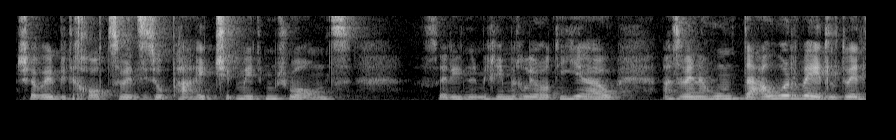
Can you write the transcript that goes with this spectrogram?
ist auch wie bei der Katze, wenn sie so peitscht mit dem Schwanz. Das erinnert mich immer an die auch. Also wenn ein Hund Dauer wedelt, wenn,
